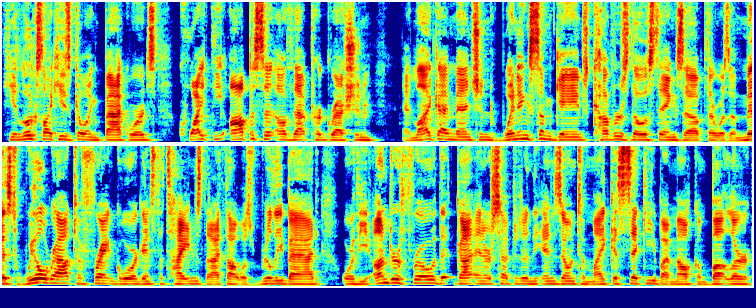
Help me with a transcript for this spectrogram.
He looks like he's going backwards, quite the opposite of that progression. And like I mentioned, winning some games covers those things up. There was a missed wheel route to Frank Gore against the Titans that I thought was really bad, or the underthrow that got intercepted in the end zone to Mike Gesicki by Malcolm Butler,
